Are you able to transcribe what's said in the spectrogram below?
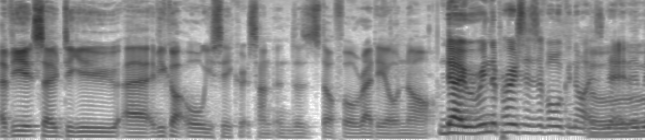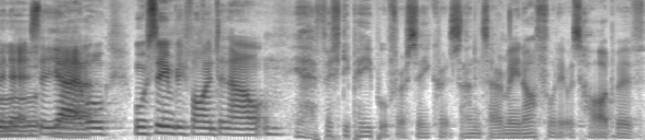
Have you? So, do you? Uh, have you got all your Secret Santas and stuff already, or not? No, we're in the process of organising it at the minute. So yeah, yeah. we'll we'll soon be finding out. Yeah, fifty people for a Secret Santa. I mean, I thought it was hard with,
